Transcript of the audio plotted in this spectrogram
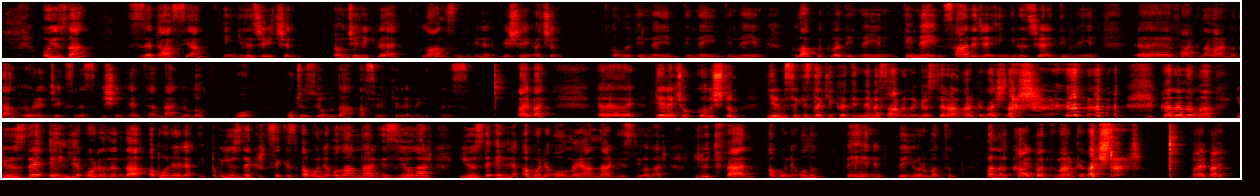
O yüzden size tavsiyem İngilizce için öncelikle kulağınızın dibine bir şey açın. Onu dinleyin, dinleyin, dinleyin. Kulaklıkla dinleyin, dinleyin. Sadece İngilizce dinleyin. Ee, farkına varmadan öğreneceksiniz. İşin en tembel yolu bu. Ucuz yolu da Asya ülkelerine gitmeniz. Bay bay. Ee, gene çok konuştum. 28 dakika dinleme sabrını gösteren arkadaşlar. Kanalımı %50 oranında abone %48 abone olanlar izliyorlar. %50 abone olmayanlar izliyorlar. Lütfen abone olun, beğenin ve yorum atın. Bana kalp atın arkadaşlar. Bay bay.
